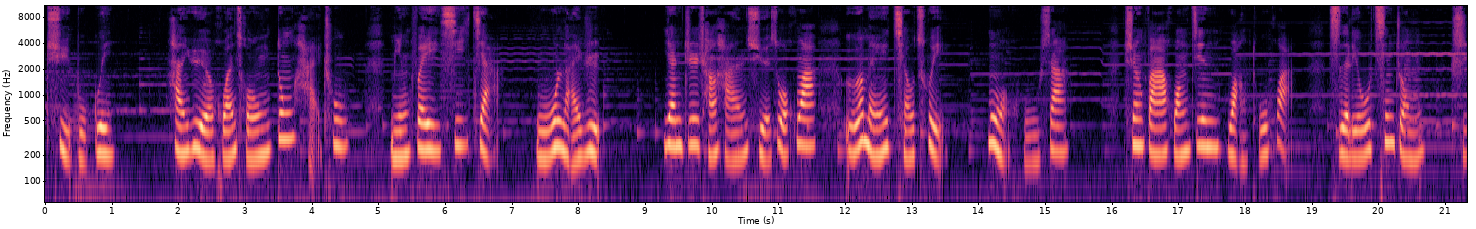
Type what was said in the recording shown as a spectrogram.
去不归。汉月还从东海出，明妃西嫁无来日。胭脂长寒雪作花，蛾眉憔悴没胡沙。生发黄金枉图画，死留青冢使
